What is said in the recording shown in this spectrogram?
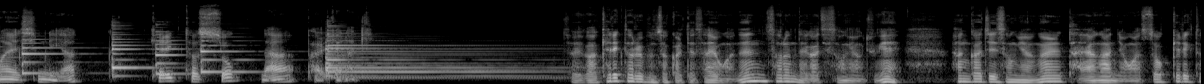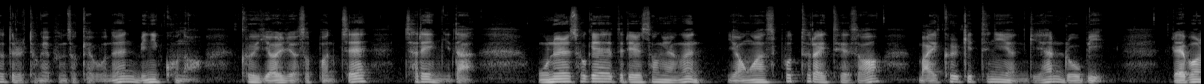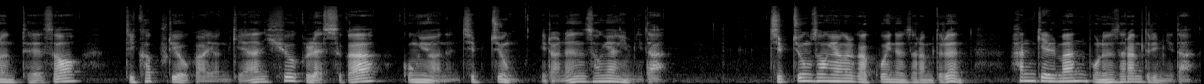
영화의 심리학, 캐릭터 속 나 발견하기. 저희가 캐릭터를 분석할 때 사용하는 34가지 성향 중에 한 가지 성향을 다양한 영화 속 캐릭터들을 통해 분석해보는 미니 코너 그 16번째 차례입니다. 오늘 소개해드릴 성향은 영화 스포트라이트에서 마이클 키튼이 연기한 로비, 레버넌트에서 디카프리오가 연기한 휴 글래스가 공유하는 집중이라는 성향입니다. 집중 성향을 갖고 있는 사람들은 한 길만 보는 사람들입니다.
